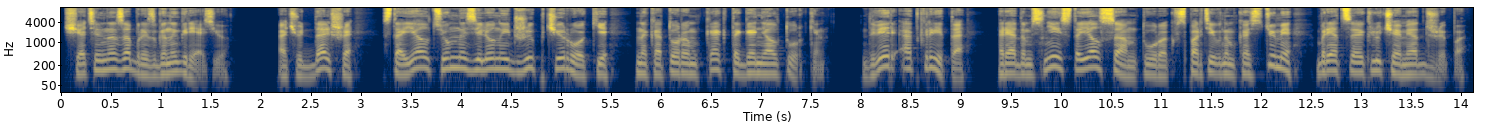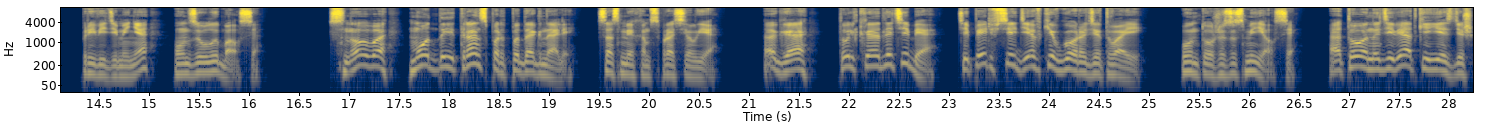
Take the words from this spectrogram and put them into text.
тщательно забрызганы грязью. А чуть дальше стоял темно-зеленый джип Чироки, на котором как-то гонял Туркин. Дверь открыта, Рядом с ней стоял сам турок в спортивном костюме, бряцая ключами от джипа. При виде меня он заулыбался. «Снова модный транспорт подогнали?» – со смехом спросил я. «Ага, только для тебя. Теперь все девки в городе твои». Он тоже засмеялся. «А то на девятке ездишь,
